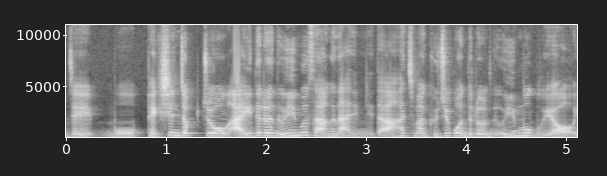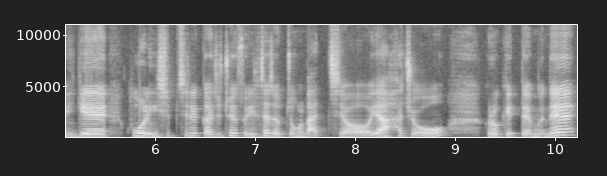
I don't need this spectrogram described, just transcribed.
이제 뭐 백신 접종 아이들은 의무 사항은 아닙니다. 하지만 교직원들은 의무고요. 이게 9월 27일까지 최소 1차 접종을 마쳐야 하죠. 그렇기 때문에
